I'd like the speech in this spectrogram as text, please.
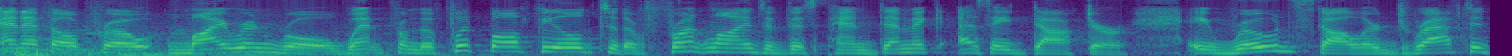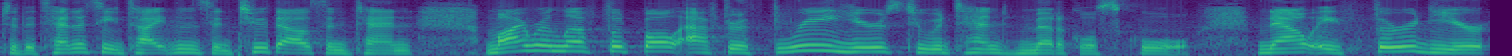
NFL pro Myron Rolle went from the football field to the front lines of this pandemic as a doctor. A Rhodes Scholar drafted to the Tennessee Titans in 2010, Myron left football after three years to attend medical school. Now a third year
